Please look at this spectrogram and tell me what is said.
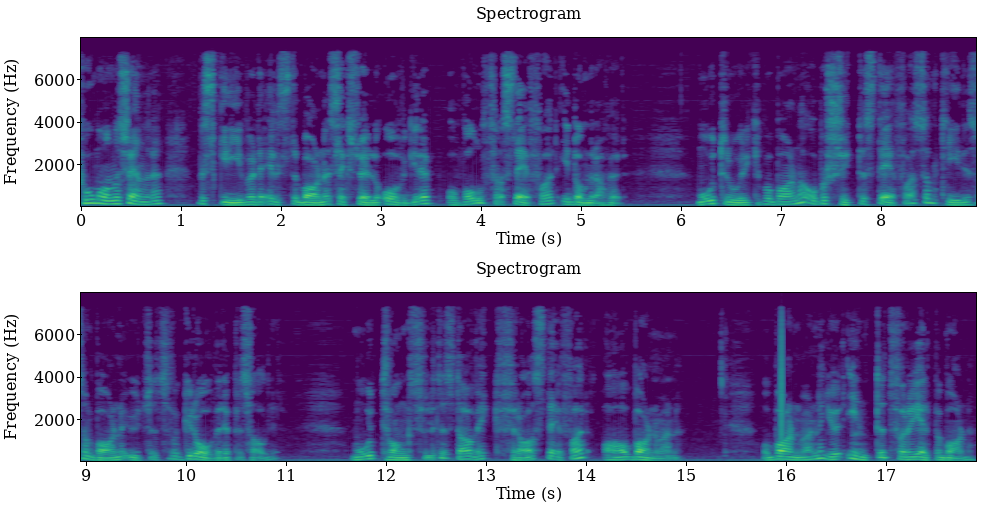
To måneder senere beskriver det eldste barnet seksuelle overgrep og vold fra stefar i dommeravhør. Mor tror ikke på barna og beskytter stefar samtidig som barnet utsettes for grove represalier. Mor tvangsflyttes da vekk fra stefar av barnevernet. Og barnevernet gjør intet for å hjelpe barnet.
